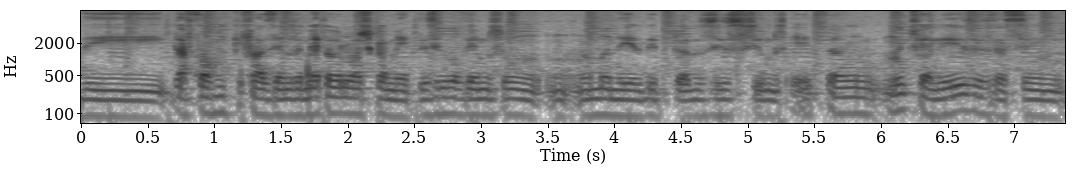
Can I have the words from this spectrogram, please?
de, da forma que fazemos, a metodologia logicamente desenvolvemos um, uma maneira de produzir os filmes. Então, muito felizes assim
